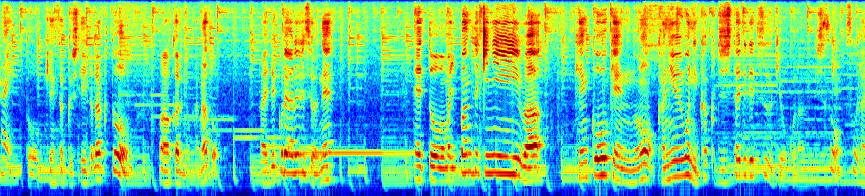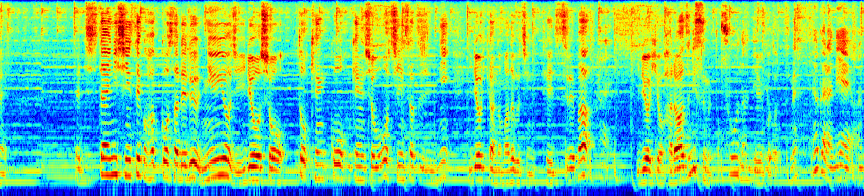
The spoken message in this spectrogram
はい。と検索していただくと、まあわかるのかなと。はい、でこれあれですよね。えっとまあ、一般的には健康保険の加入後に各自治体で手続きを行うんでしたっけ？はい。で自治体に申請後発行される乳幼児医療証と健康保険証を診察時に医療機関の窓口に提示すればはい医療費を払わずに済むとそうなんですよ。いうことですね。だからねあの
